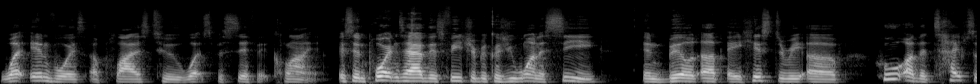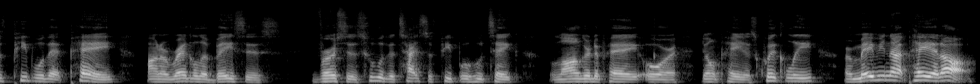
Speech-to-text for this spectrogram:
what invoice applies to what specific client? It's important to have this feature because you want to see and build up a history of who are the types of people that pay on a regular basis versus who are the types of people who take longer to pay or don't pay as quickly or maybe not pay at all.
